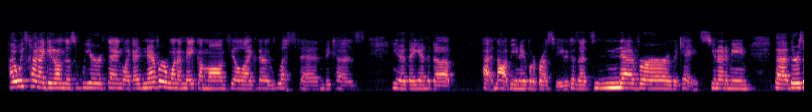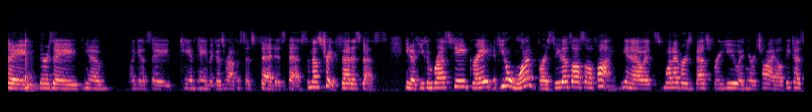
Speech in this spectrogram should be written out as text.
I always kind of get on this weird thing. Like I never want to make a mom feel like they're less than because, you know, they ended up not being able to breastfeed because that's never the case. You know what I mean? That there's a, there's a, you know, I guess, a campaign that goes around that says fed is best. And that's true. Fed is best. You know, if you can breastfeed, great. If you don't want to breastfeed, that's also fine. You know, it's whatever is best for you and your child. Because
